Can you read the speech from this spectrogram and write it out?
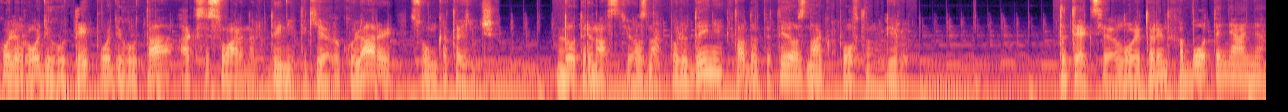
кольор одягу, тип одягу та аксесуари на людині, такі як окуляри, сумка та інше. До 13 ознак по людині та до 5 ознак по автомобілю. Детекція лойтеринг або тиняння.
